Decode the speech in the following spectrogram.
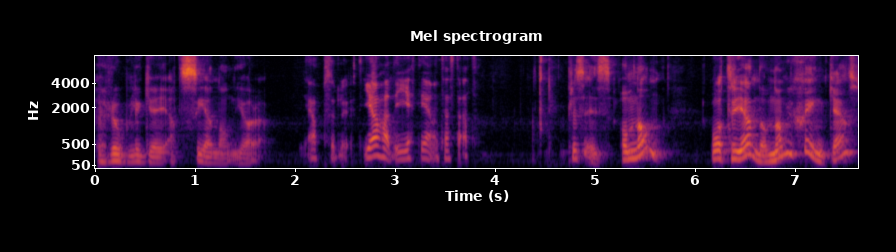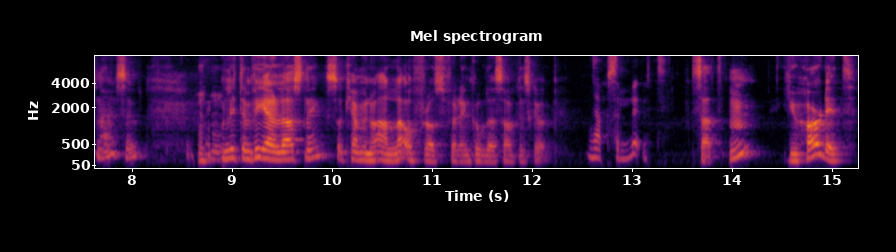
rolig grej att se någon göra. Absolut. Jag hade jättegärna testat. Precis. Om någon, återigen då, om någon vill skänka en sån här suit, en liten VR-lösning så kan vi nog alla offra oss för den goda sakens skull. Absolut. Så att, mm, you heard it.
